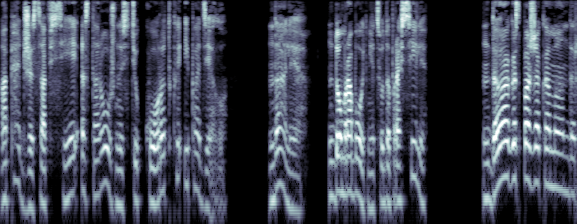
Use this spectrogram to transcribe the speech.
Опять же, со всей осторожностью, коротко и по делу. Далее, домработницу допросили? «Да, госпожа командор»,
